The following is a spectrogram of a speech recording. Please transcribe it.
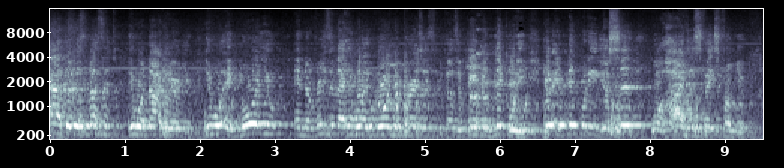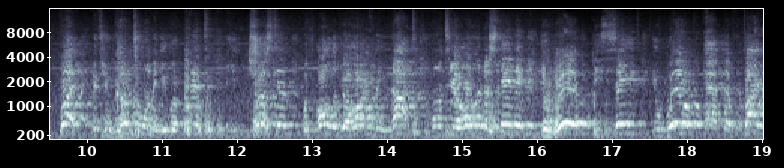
after this message, he will not hear you. He will ignore you. And the reason that he will ignore your prayers is because of your iniquity. Your iniquity, your sin will hide his face from you. But if you come to him and you repent and you trust him with all of your heart and not onto your own understanding, you will be saved. You will have the fire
